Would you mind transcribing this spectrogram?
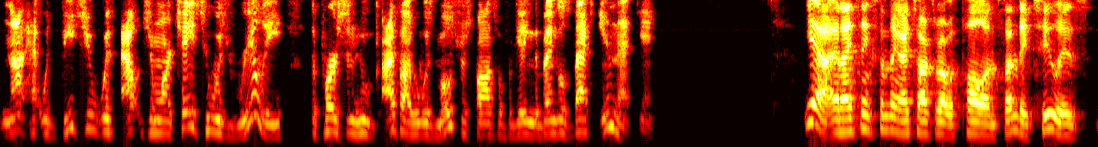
not ha- would beat you without Ja'Marr Chase, who was really the person who I thought who was most responsible for getting the Bengals back in that game. Yeah, and I think something I talked about with Paul on Sunday too is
